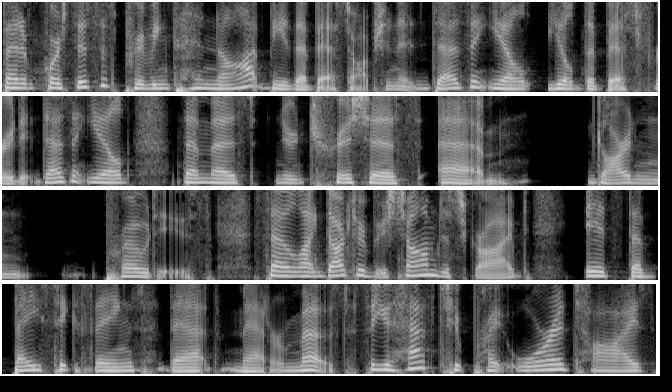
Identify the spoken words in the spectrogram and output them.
But of course, this is proving to not be the best option. It doesn't yield, yield the best fruit, it doesn't yield the most nutritious um, garden produce. So, like Dr. Béchamp described, it's the basic things that matter most. So, you have to prioritize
